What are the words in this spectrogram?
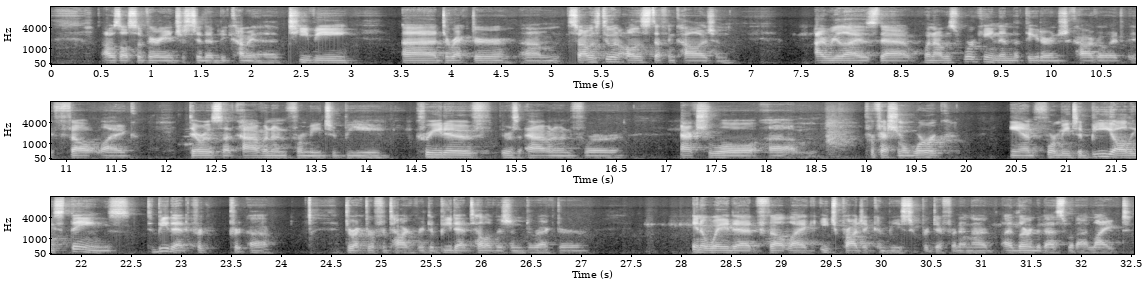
I was also very interested in becoming a TV uh, director. Um, so I was doing all this stuff in college, and I realized that when I was working in the theater in Chicago, it, it felt like there was an avenue for me to be creative. There was an avenue for actual um, professional work and for me to be all these things to be that uh, director of photography to be that television director in a way that felt like each project can be super different and i, I learned that that's what i liked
